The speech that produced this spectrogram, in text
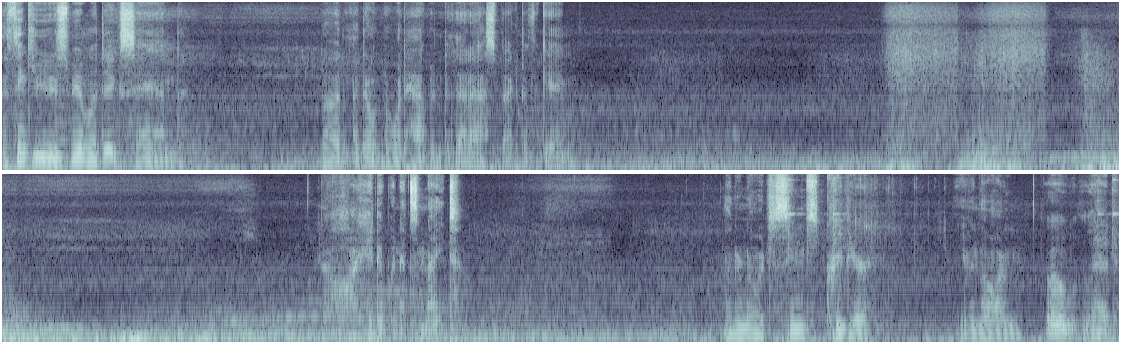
I think you used to be able to dig sand, but I don't know what happened to that aspect of the game. Oh, I hate it when it's night. I don't know, it just seems creepier. Even though I'm... Oh, lead.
